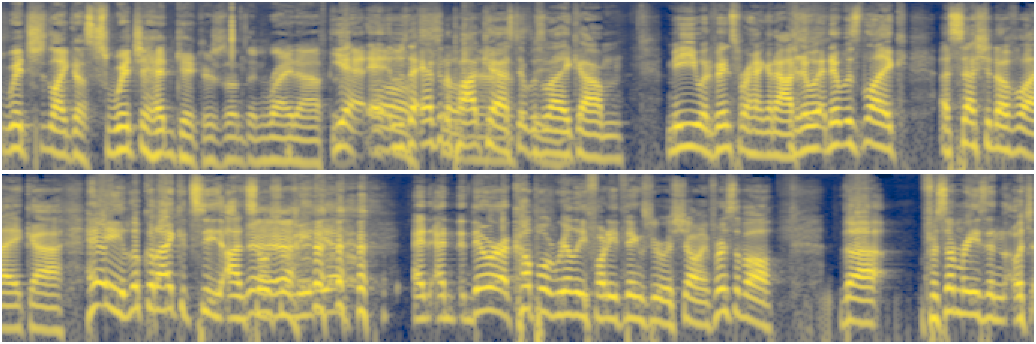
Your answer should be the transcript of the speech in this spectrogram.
Switch like a switch head kick or something right after. Yeah, it was Oh, the, after the so podcast. It was like um, me, you, and Vince were hanging out, and it, and it was like a session of like, uh, "Hey, look what I could see on social yeah. media," and and there were a couple really funny things we were showing. First of all, the for some reason, which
